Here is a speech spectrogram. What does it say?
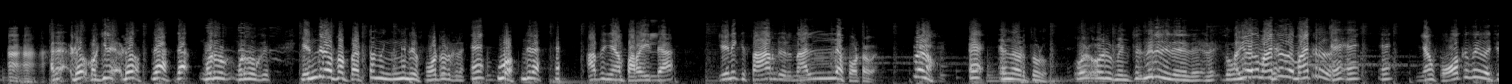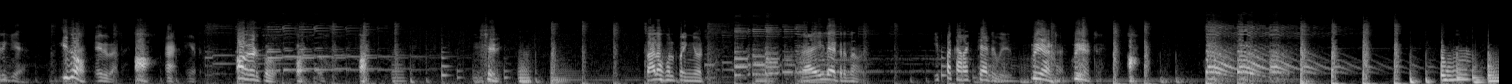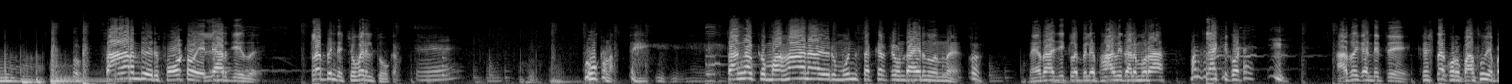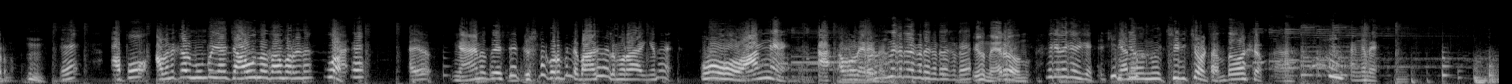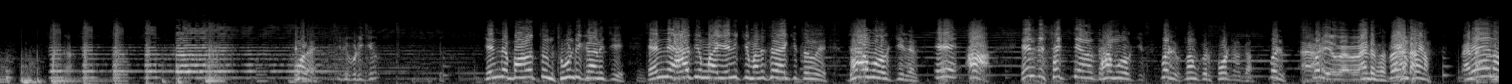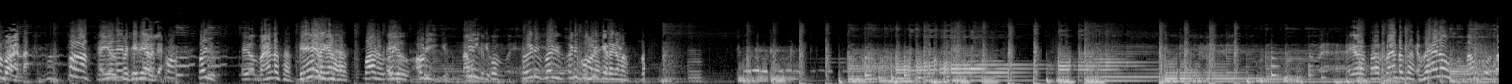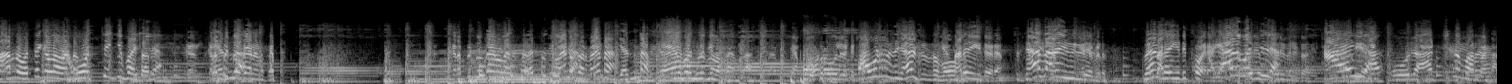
ആ ആ. അല്ല എടോ വക്കീലേ എടോ ദാ, ദാ, ഇങ്ങോട്ട് നോക്ക്, ഇങ്ങോട്ട് നോക്ക്. എന്തിനാ ഇപ്പൊ പെട്ടെന്ന് ഇങ്ങനെ ഫോട്ടോ എടുക്കണേ? ഏ ഓ എന്തിനാ? ഏ, അത് ഞാൻ പറയില്ല. എനിക്ക് സാറിന്റെ ഒരു നല്ല ഫോട്ടോ വേണം. വേണോ? ഏ എന്നാ എടുത്തോളൂ. ഒരു- ഒരു മിനിറ്റ്. നില നില നില നില. ഇതൊന്ന് അയ്യോ അത് മാറ്റരുത് മാറ്റരുത്. ഏ, ഏ, ഏ, ഞാൻ ഫോക്കസ് ചെയ്ത് വെച്ചിരിക്കുക ഇതോ? ആ. ആ. ആ എടുത്തോളൂ. ആ, ആ. ശരി. തല സ്വല്പം ഇങ്ങോട്ട്. സ്റ്റൈലായിട്ടിരുന്നാ മതി. ഇപ്പൊ കറക്റ്റ് ആയിട്ട് വരും. വീഴട്ടെ വീഴട്ടെ ആ. സാറിന്റെ ഒരു ഫോട്ടോ എല്ലാവരും ചെയ്ത് ക്ലബിന്റെ ചുവരിൽ തൂക്കണം. തൂക്കണം. തങ്ങൾക്ക് മഹാനായ ഒരു മുൻ സെക്രട്ടറി ഉണ്ടായിരുന്നു എന്ന് നേതാജി ക്ലബിലെ ഭാവി തലമുറ മനസ്സിലാക്കിക്കോട്ടെ? അത് കണ്ടിട്ട് കൃഷ്ണക്കുറുപ്പ് അസൂയപ്പെടണം. ഉം. ഏ? അപ്പോ അവനേക്കാൾ മുമ്പ് ഞാൻ ചാവുന്നതാ പറയണേ? അയ്യോ ഞാൻ ഉദ്ദേശിച്ച കൃഷ്ണക്കുറുപ്പിന്റെ ബാല തലമുറ ഇങ്ങനെ. ഓ അങ്ങനെ. നേരെ. വന്നു. ഞാനൊന്ന് ചിരിച്ചോട്ടെ. സന്തോഷം. അങ്ങനെ. മോളെ ഇത് പിടിക്കൂ. എന്റെ മഹത്വം ചൂണ്ടിക്കാണിച്ച് എന്നെ ആദ്യമായി എനിക്ക് മനസ്സിലാക്കി തന്നത് ധാമു വക്കീലാണ്. ഏ ആ എന്റെ ശക്തിയാണ് ധാമു വക്കീൽ. വരൂ നമുക്കൊരു ഫോട്ടോ എടുക്കാം. വരൂ വേണ്ട. വേണം, വേണ്ട. അയ്യോ, ശരിയാവില്ല. വരൂ. അയ്യോ വേണ്ട സാർ. വരൂ, അയ്യോ, അവിടെ ഇരിക്കൂ. നമുക്കിപ്പോ. കിടക്കണം. അയ്യോ സാർ വേണ്ട സാർ. വേണം? നമുക്ക് സാറിന്റെ ഒറ്റയ്ക്കുള്ള വേണ്ട ഒറ്റയ്ക്ക് പറ്റില്ല. കിടപ്പിൽ തൂക്കാനാണ്. സാർ. കിടപ്പിൽ സ്ഥലത്ത് വേണ്ട സാർ വേണ്ട. എന്താ? പൗഡർ പോലും പൗഡർ ഞാൻ ഇട്ടിട്ടുണ്ടോ ഞാൻ തല ഇവിടെ വരാം. ഞാൻ തലയിലില്ല വേണ്ട. പറ്റില്ല. ഒരു അക്ഷരം പറയണ്ട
